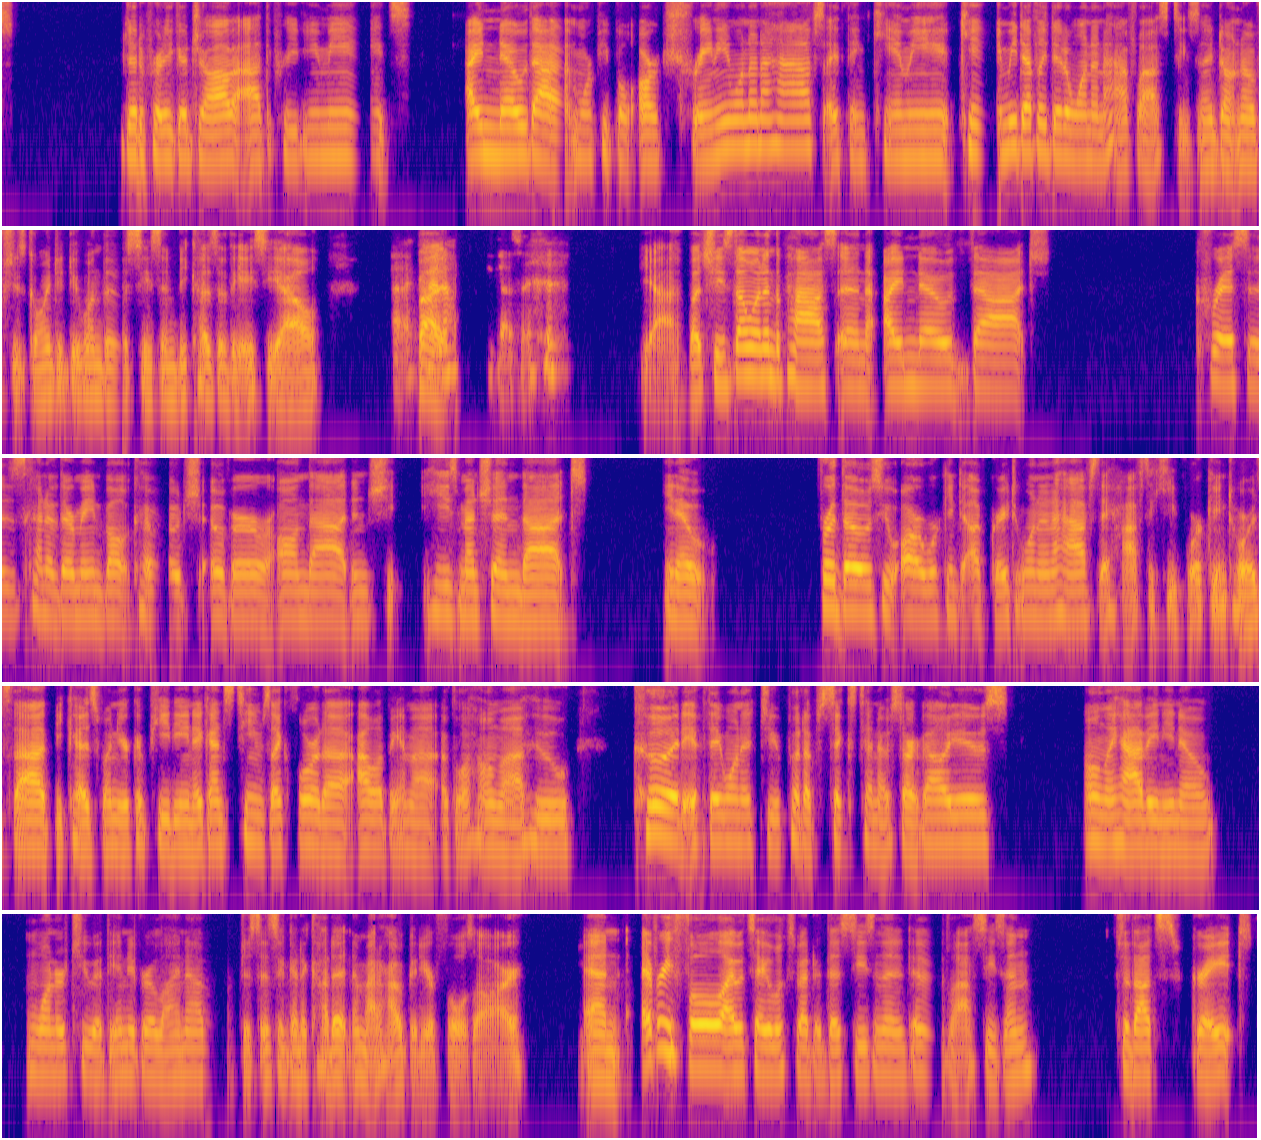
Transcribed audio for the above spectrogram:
did a pretty good job at the preview meets. I know that more people are training one and a halves. I think Cami Cami definitely did a one and a half last season. I don't know if she's going to do one this season because of the ACL. But she doesn't. yeah, but she's done one in the past, and I know that Chris is kind of their main vault coach over on that, and she he's mentioned that, you know, for those who are working to upgrade to one and a half, they have to keep working towards that because when you're competing against teams like Florida, Alabama, Oklahoma, who could, if they wanted to, put up six 10 start values, only having, you know, one or two at the end of your lineup just isn't going to cut it no matter how good your fulls are. And every full, I would say, looks better this season than it did last season. So that's great.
